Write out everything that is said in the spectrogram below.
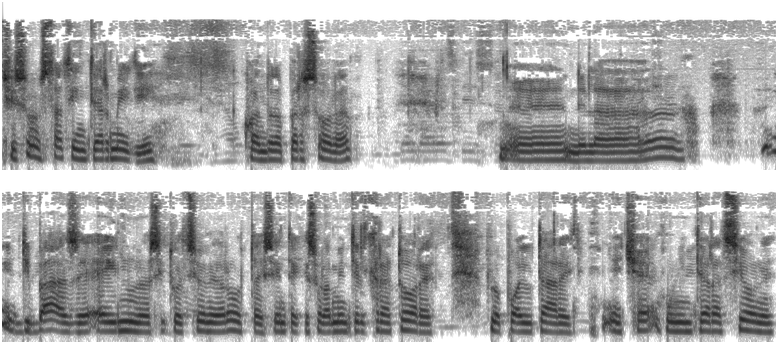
Ci sono stati intermedi quando la persona eh, nella, di base è in una situazione rotta e sente che solamente il creatore lo può aiutare e c'è un'interazione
